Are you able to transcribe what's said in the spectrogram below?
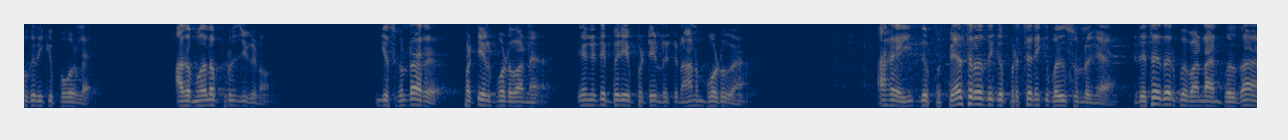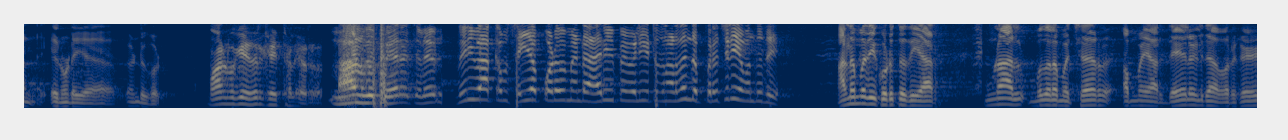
பகுதிக்கு போகல. அதை முதல்ல புரிஞ்சுக்கணும். இங்கே சொல்கிறாரு பட்டியல் போடுவான்னு. என்கிட்ட பெரிய பட்டியல் இருக்குது நானும் போடுவேன். ஆக இது இப்போ பேசுகிறதுக்கு பிரச்சனைக்கு பதில் சொல்லுங்கள் திசை திருப்ப வேண்டாம் என்பது தான் என்னுடைய வேண்டுகோள். மாண்புமிகு எதிர்க்கட்சி தலைவர் நான்கு பேரத்தில் விரிவாக்கம் செய்யப்படும் என்ற அறிவிப்பை வெளியிட்டதுனால தான் இந்த பிரச்சனையே வந்தது. அனுமதி கொடுத்தது யார்? முன்னாள் முதலமைச்சர் அம்மையார் ஜெயலலிதா அவர்கள்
